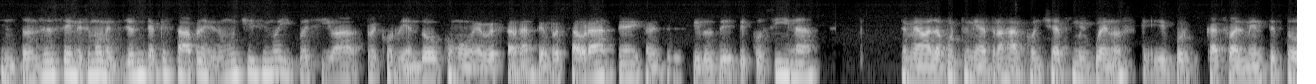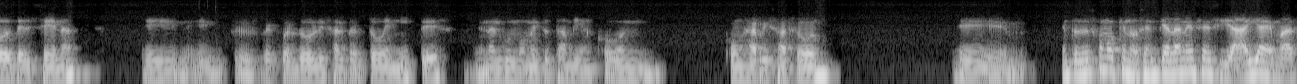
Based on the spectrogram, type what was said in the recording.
Entonces, en ese momento yo sentía que estaba aprendiendo muchísimo y pues iba recorriendo como de restaurante en restaurante, diferentes estilos de, cocina. Se me daba la oportunidad de trabajar con chefs muy buenos, por casualmente todos del SENA. Eh, eh, recuerdo Luis Alberto Benítez, en algún momento también con, con Harry Sazón. Entonces como que no sentía la necesidad y además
